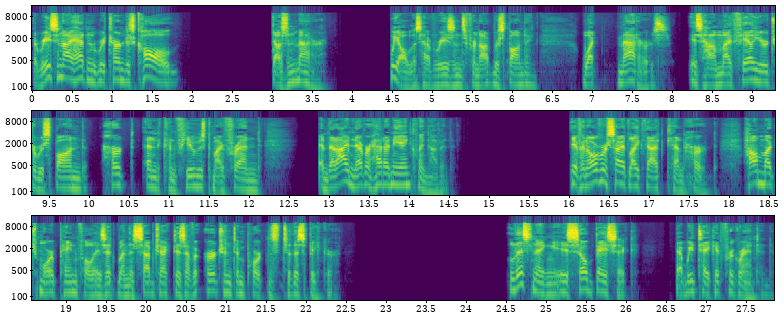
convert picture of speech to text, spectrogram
The reason I hadn't returned his call doesn't matter. We always have reasons for not responding. What matters is how my failure to respond hurt and confused my friend, and that I never had any inkling of it. If an oversight like that can hurt, how much more painful is it when the subject is of urgent importance to the speaker? Listening is so basic that we take it for granted.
